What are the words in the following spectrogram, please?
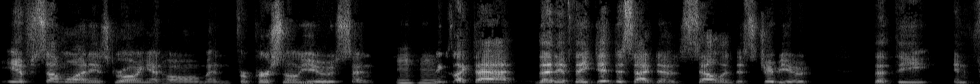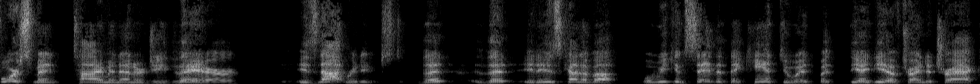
if someone is growing at home and for personal mm-hmm. use and mm-hmm. things like that, that if they did decide to sell and distribute, that the enforcement time and energy there is not reduced. That that it is kind of a well, we can say that they can't do it, but the idea of trying to track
